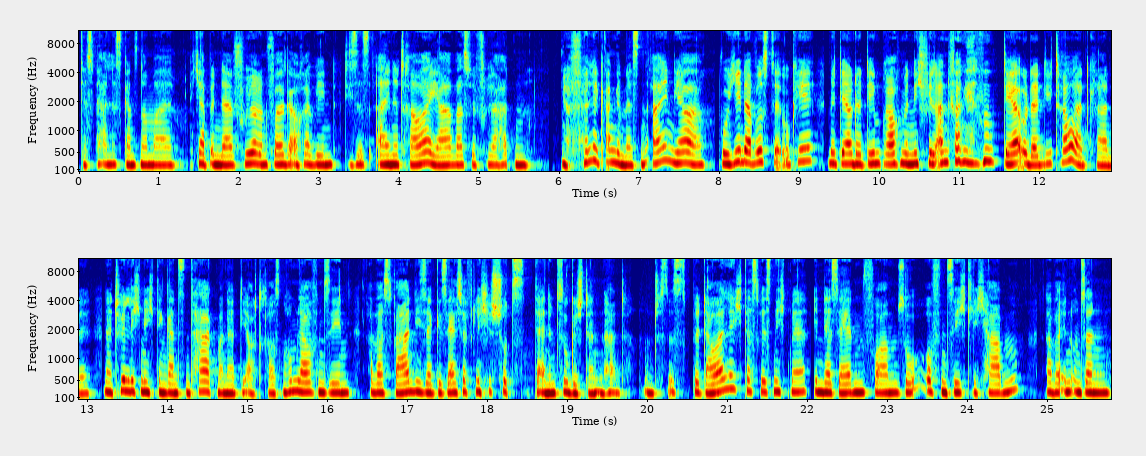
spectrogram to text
das wäre alles ganz normal. Ich habe in der früheren Folge auch erwähnt, dieses eine Trauerjahr, was wir früher hatten. Ja, völlig angemessen. Ein Jahr, wo jeder wusste, okay, mit der oder dem brauchen wir nicht viel anfangen. Der oder die trauert gerade. Natürlich nicht den ganzen Tag, man hat die auch draußen rumlaufen sehen, aber es war dieser gesellschaftliche Schutz, der einem zugestanden hat. Und es ist bedauerlich, dass wir es nicht mehr in derselben Form so offensichtlich haben aber in unseren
